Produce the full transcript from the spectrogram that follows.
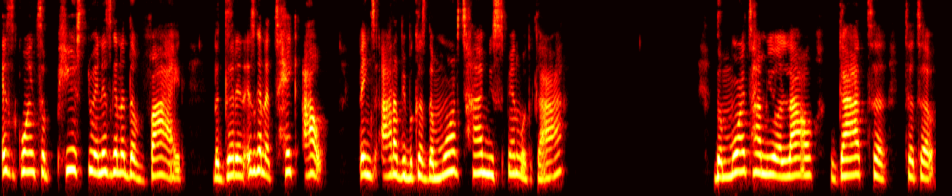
it's going to pierce through and it's going to divide the good and it's going to take out things out of you because the more time you spend with God, the more time you allow God to to to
